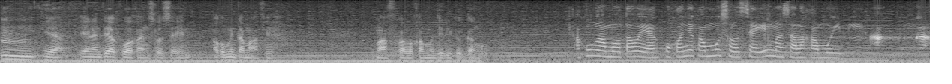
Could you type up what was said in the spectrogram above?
Hmm, ya, ya nanti aku akan selesaiin. Aku minta maaf ya. Maaf kalau kamu jadi keganggu. Aku nggak mau tahu ya, pokoknya kamu selesaiin masalah kamu ini. Aku nggak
